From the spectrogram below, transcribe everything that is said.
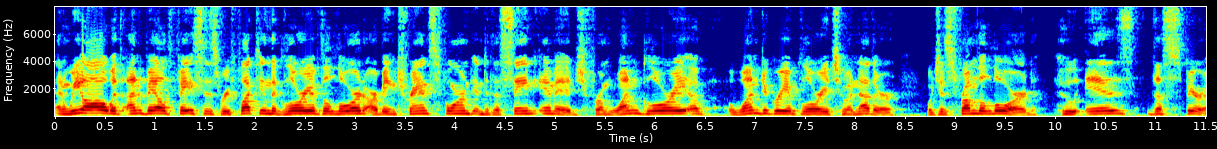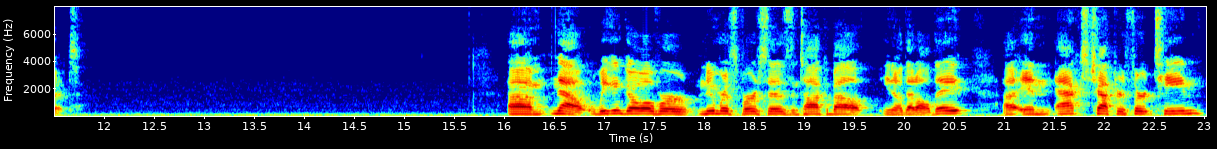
and we all with unveiled faces reflecting the glory of the Lord are being transformed into the same image from one glory of one degree of glory to another which is from the Lord, who is the Spirit. Um, now we can go over numerous verses and talk about you know that all day. Uh, in Acts chapter thirteen,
